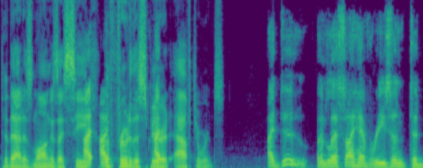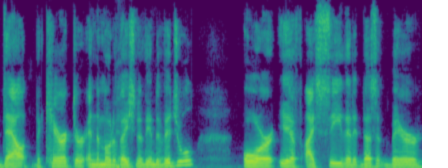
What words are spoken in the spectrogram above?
to that as long as I see I, I, the fruit of the Spirit afterwards. I do, unless I have reason to doubt the character and the motivation yeah. of the individual or if I see that it doesn't bear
